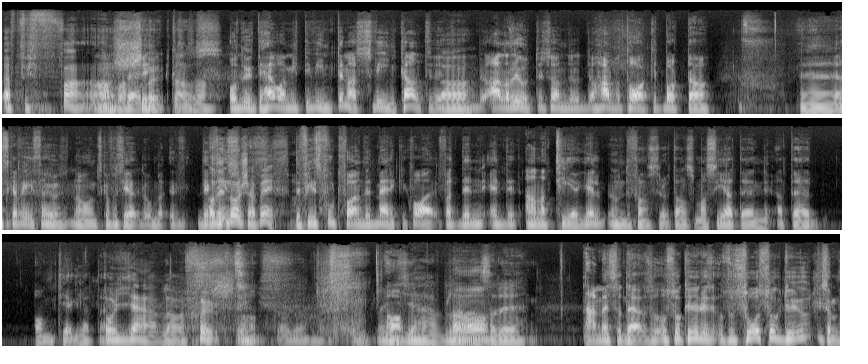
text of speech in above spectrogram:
Ja, fy fan, Ja, vad shit, sjukt alltså. Och du, det här var mitt i vintern, svinkallt. Ja. Alla rutor sönder, halva taket borta. Eh, jag ska visa huset någon ska få se. Det, Ja, det är Norrköping? Det finns fortfarande ett märke kvar, för att det är en- ett annat tegel under fönsterrutan, så man ser att det är, att det är omteglat. Åh jävlar vad sjukt. Ja. Jävlar Ja. alltså. Det... Nej, men så, där, så, och så, kunde det, och så, så såg det ut, liksom.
